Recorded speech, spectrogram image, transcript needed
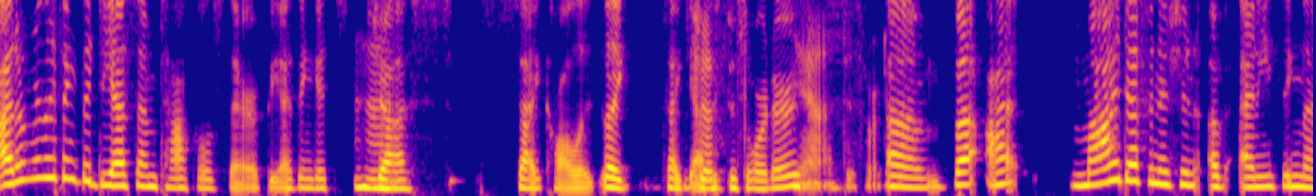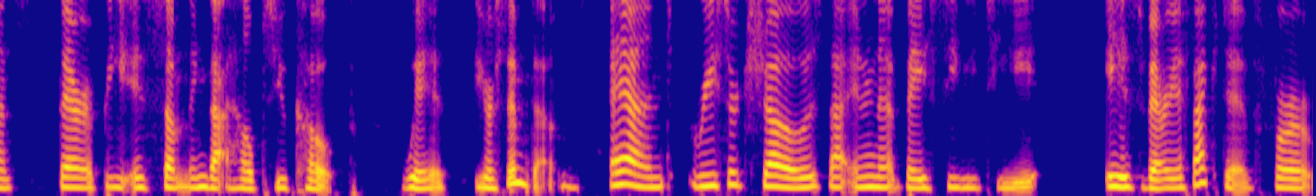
I don't really think the DSM tackles therapy. I think it's Mhm. just psychology like psychiatric Just- disorders. yeah disorders Um, but I my definition of anything that's therapy is something that helps you cope with your symptoms. And research shows that internet-based CBT is very effective for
